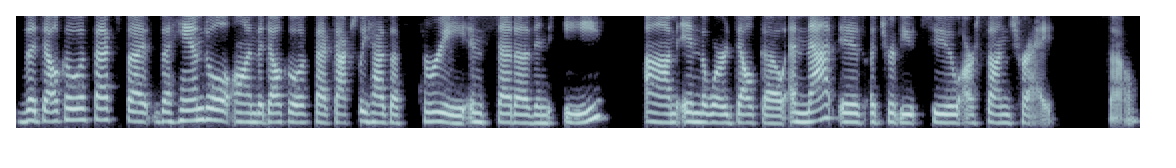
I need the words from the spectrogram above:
The Delco Effect, but the handle on the Delco Effect actually has a three instead of an E um, in the word Delco. And that is a tribute to our son, Trey. So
